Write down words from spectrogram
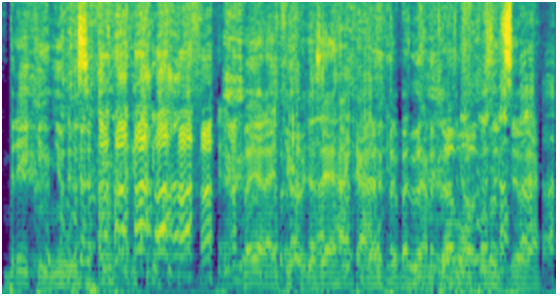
Breaking news. Bejelentjük, hogy az EHK többet nem tölti a pozícióját.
